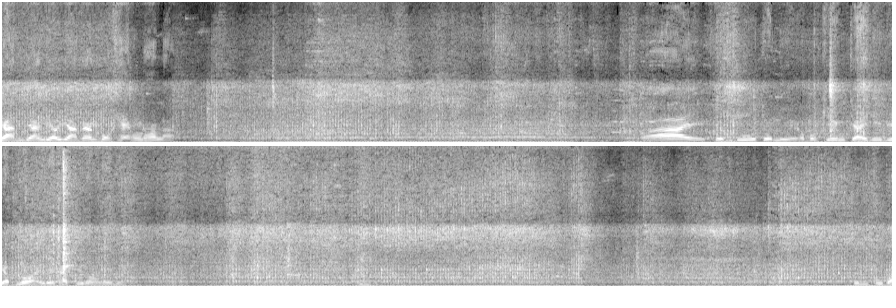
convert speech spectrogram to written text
ยานอย่างเดียวยานนั้นบ่แข็งทอนนละไปคนดูตัวนี้เขาบอกเกรงใจนี่เรียบร้อยเลยครับพี่น้องเลยนี่ เป็นผู้ใบ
